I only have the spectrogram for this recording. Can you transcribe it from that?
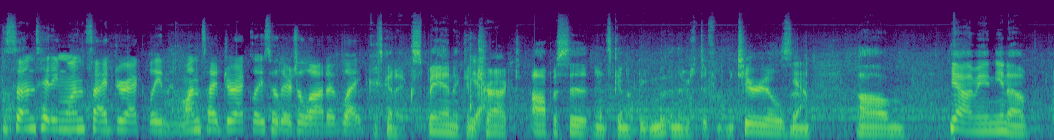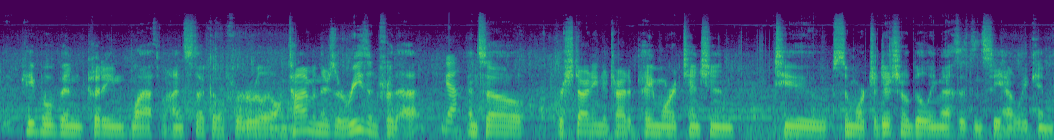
the sun's hitting one side directly and then one side directly, so there's a lot of like It's going to expand and contract opposite, and it's going to be, and there's different materials. And um, yeah, I mean, you know, people have been putting lath behind stucco for a really long time, and there's a reason for that. yeah. And so we're starting to try to pay more attention to some more traditional building methods and see how we can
